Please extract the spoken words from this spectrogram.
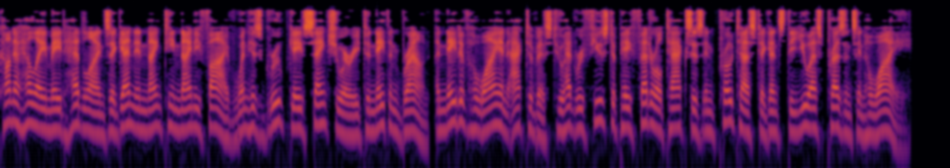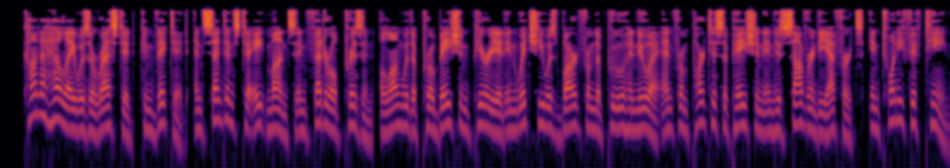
Kanahele made headlines again in 1995 when his group gave sanctuary to Nathan Brown, a native Hawaiian activist who had refused to pay federal taxes in protest against the U.S. presence in Hawaii. Kanahele was arrested, convicted, and sentenced to eight months in federal prison, along with a probation period in which he was barred from the Puuhonua and from participation in his sovereignty efforts. In 2015,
